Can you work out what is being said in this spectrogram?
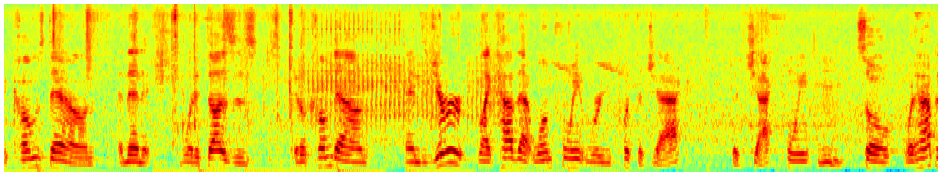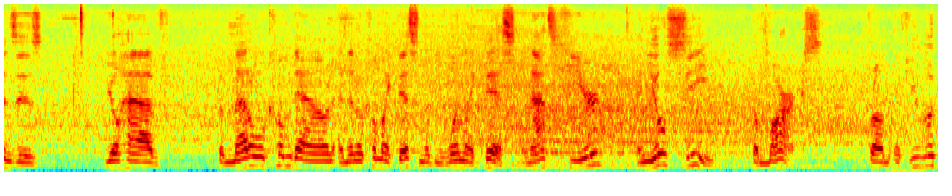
it comes down, and then it, what it does is it'll come down. And did you ever like have that one point where you put the jack, the jack point? Hmm. So what happens is you'll have the metal will come down, and then it'll come like this, and there'll be one like this, and that's here, and you'll see the marks from if you look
